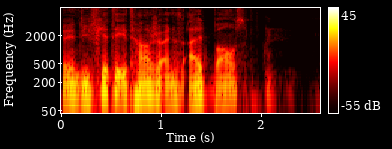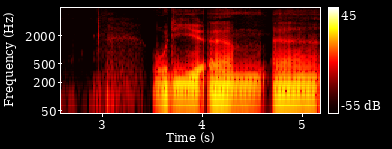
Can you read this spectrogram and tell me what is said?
in die vierte Etage eines Altbaus, wo die ähm, äh,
